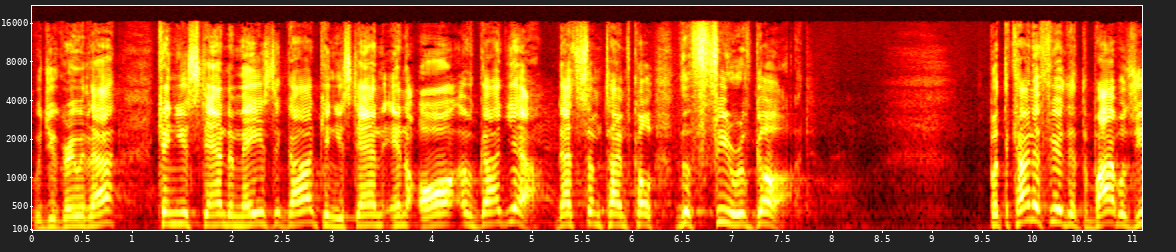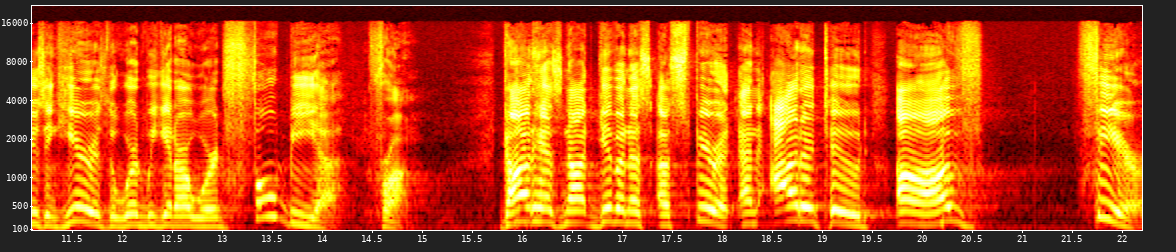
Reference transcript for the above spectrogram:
Would you agree with that? Can you stand amazed at God? Can you stand in awe of God? Yeah, that's sometimes called the fear of God. But the kind of fear that the Bible's using here is the word we get our word phobia from. God has not given us a spirit, an attitude of fear,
